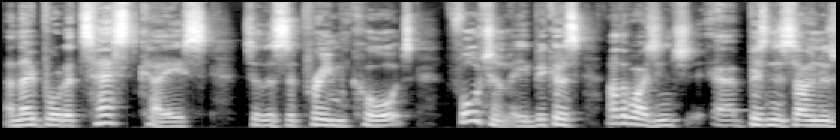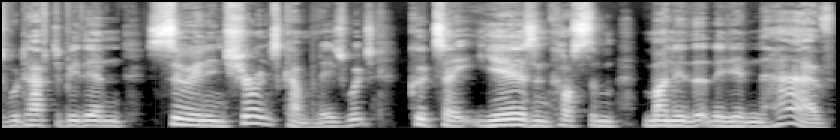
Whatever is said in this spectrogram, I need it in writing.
and they brought a test case to the Supreme Court. Fortunately, because otherwise uh, business owners would have to be then suing insurance companies, which could take years and cost them money that they didn't have.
